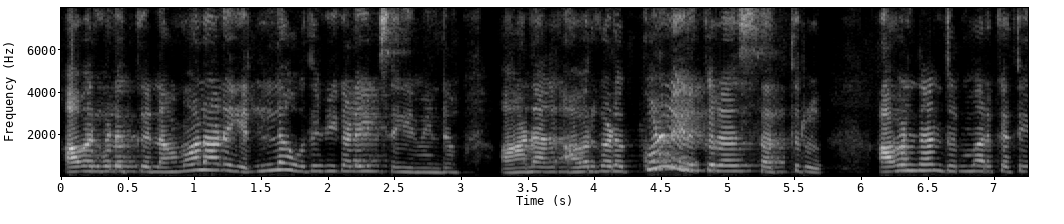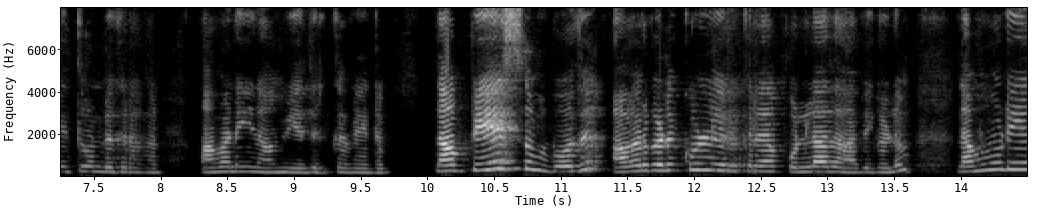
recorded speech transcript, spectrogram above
அவர்களுக்கு நம்மாலான எல்லா உதவிகளையும் செய்ய வேண்டும். ஆனால் அவர்களுக்குள் இருக்கிற சத்ரு அவன்தான் துன்மார்க்கத்தை தூண்டுகிறவன். அவனை நாம் எதிர்க்க வேண்டும். நாம் பேசும்போது அவர்களுக்குள் இருக்கிற பொல்லாத ஆவிகளும் நம்முடைய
